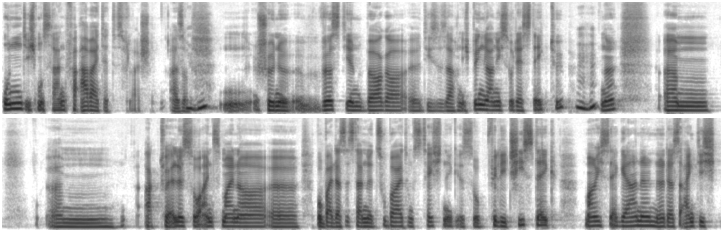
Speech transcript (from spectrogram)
und ich muss sagen verarbeitetes Fleisch. Also mhm. schöne Würstchen, Burger, äh, diese Sachen. Ich bin gar nicht so der Steak-Typ. Mhm. Ne? Ähm, ähm, aktuell ist so eins meiner, äh, wobei das ist dann eine Zubereitungstechnik, ist so Philly Cheesesteak mache ich sehr gerne. Ne? Das ist eigentlich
